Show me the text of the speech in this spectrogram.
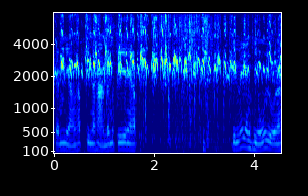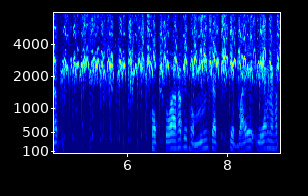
เต็มเหนียงครับกินอาหารไปเมื่อกี้เนี่ยครับ กินแล้วยังหิวอยู่นะครับหกตัวครับที่ผมจะเก็บไว้เลี้ยงนะครับ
